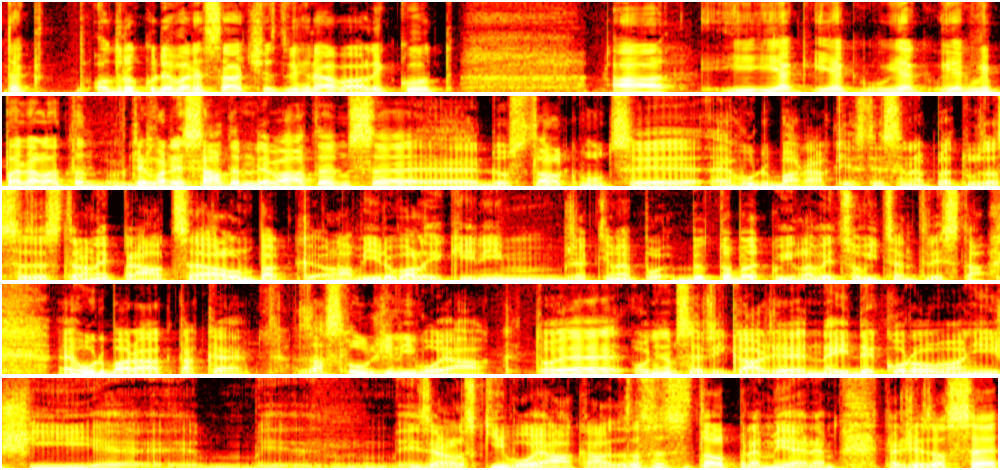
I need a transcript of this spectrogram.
tak od roku 96 vyhrává Likud, A jak, jak, jak, jak vypadala ta... V 99. se eh, dostal k moci Ehud Barak, jestli se nepletu zase ze strany práce, ale on pak lavíroval i k jiným, řekněme, to byl takový levicový centrista. Ehud Barak také zasloužilý voják. To je, o něm se říká, že je nejdekorovanější eh, izraelský voják a zase se stal premiérem, takže zase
